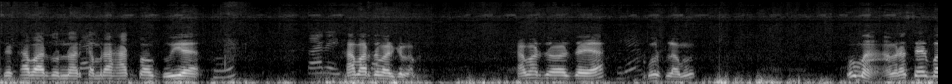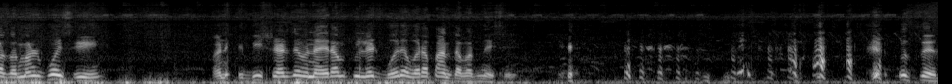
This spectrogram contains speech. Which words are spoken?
সে খাবার জন্য আর কি আমরা হাত পাও ধুয়ে খাবার দাবার গেলাম। খাবার দাবার যায় বসলাম। ও মা আমরা চার পাঁচজন মানুষ বইছি। মানে বিশ্বাস দেবে না, এরম প্লেট ভরে ভরে পান্তা ভাত নিয়েছে। বুঝছেন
